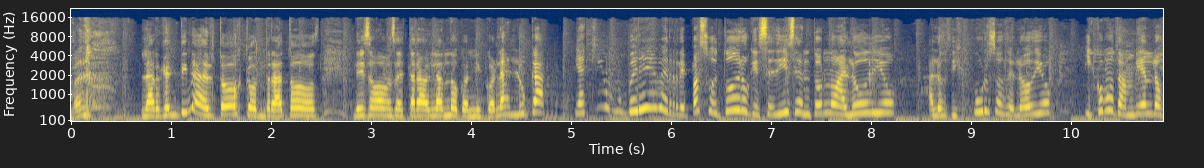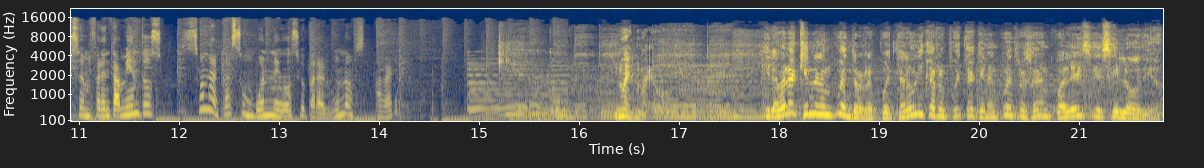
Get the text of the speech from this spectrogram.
La Argentina del todos contra todos. De eso vamos a estar hablando con Nicolás Luca. Y aquí un breve repaso de todo lo que se dice en torno al odio, a los discursos del odio y cómo también los enfrentamientos son acaso un buen negocio para algunos. A ver. No es nuevo. Y la verdad es que no le encuentro respuesta. La única respuesta que le encuentro, ¿saben cuál es? Es el odio.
